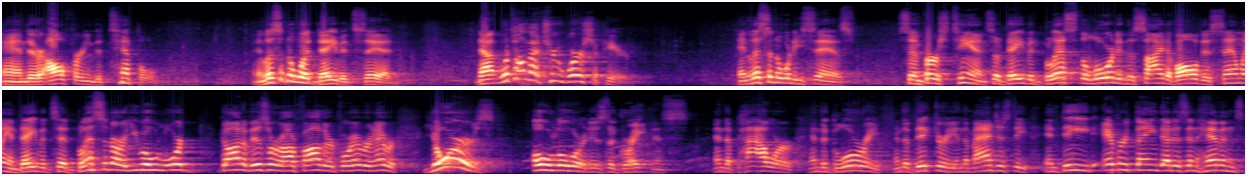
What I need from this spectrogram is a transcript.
and they're offering the temple. And listen to what David said. Now, we're talking about true worship here. And listen to what he says. It's in verse 10. So David blessed the Lord in the sight of all the assembly, and David said, Blessed are you, O Lord God of Israel, our Father, forever and ever. Yours, O Lord, is the greatness and the power and the glory and the victory and the majesty. Indeed, everything that is in heavens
